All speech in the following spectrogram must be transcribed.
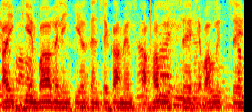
Kaikkien baabelin kielten sekamelska hallitsee ja vallitsee.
